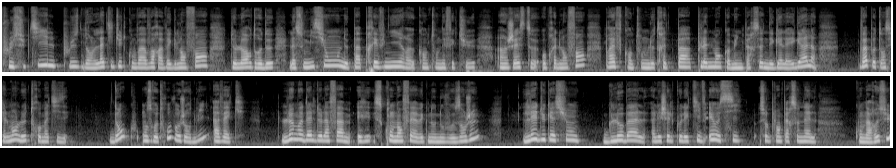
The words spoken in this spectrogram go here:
plus subtile, plus dans l'attitude qu'on va avoir avec l'enfant, de l'ordre de la soumission, ne pas prévenir quand on effectue un geste auprès de l'enfant, bref, quand on ne le traite pas pleinement comme une personne d'égal à égal, va potentiellement le traumatiser. Donc, on se retrouve aujourd'hui avec le modèle de la femme et ce qu'on en fait avec nos nouveaux enjeux, l'éducation globale à l'échelle collective et aussi sur le plan personnel qu'on a reçu,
